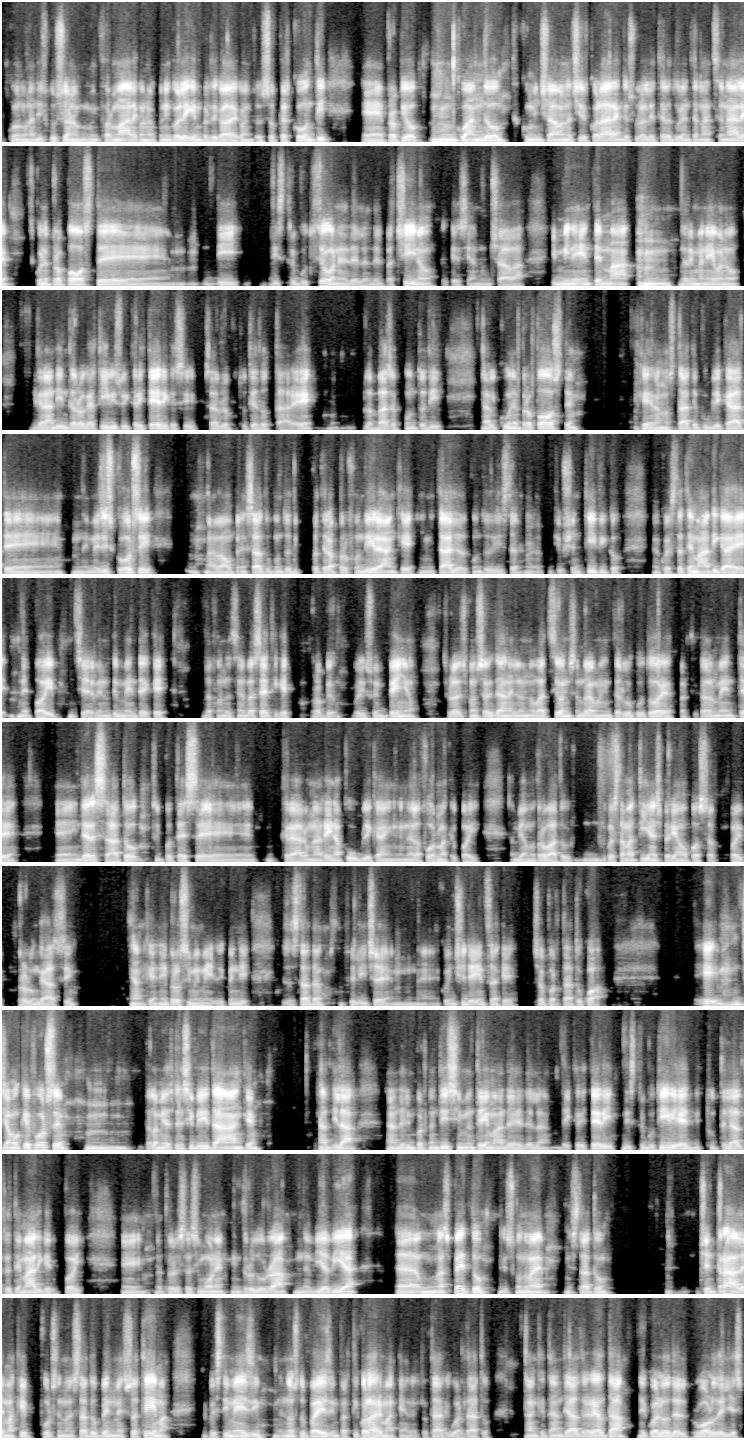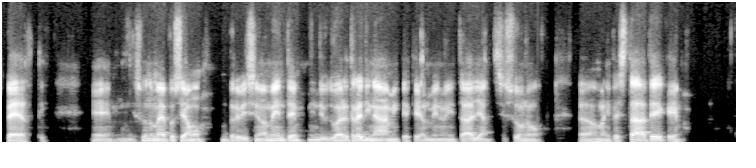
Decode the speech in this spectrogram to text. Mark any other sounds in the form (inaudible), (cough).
con una discussione informale con alcuni colleghi, in particolare con il professor Perconti, eh, proprio (clears throat) quando cominciavano a circolare anche sulla letteratura internazionale alcune proposte eh, di distribuzione del, del, vaccino, che si annunciava imminente, ma (clears throat) rimanevano grandi interrogativi sui criteri che si sarebbero potuti adottare. E la base appunto di alcune proposte che erano state pubblicate nei mesi scorsi, avevamo pensato appunto di poter approfondire anche in Italia dal punto di vista eh, più scientifico eh, questa tematica e, e poi ci è venuto in mente che la Fondazione Bassetti, che proprio per il suo impegno sulla responsabilità nell'innovazione sembrava un interlocutore particolarmente eh, interessato si potesse eh, creare un'arena pubblica in, nella forma che poi abbiamo trovato questa mattina e speriamo possa poi prolungarsi anche nei prossimi mesi. Quindi questa è stata una felice mh, eh, coincidenza che ci ha portato qua. E diciamo che forse mh, per la mia sensibilità anche, al di là eh, dell'importantissimo tema de, de dei criteri distributivi e di tutte le altre tematiche che poi e la dottoressa Simone introdurrà via via, eh, un aspetto che secondo me è stato centrale, ma che forse non è stato ben messo a tema in questi mesi, nel nostro paese in particolare, ma che in realtà ha riguardato anche tante altre realtà, è quello del ruolo degli esperti. E secondo me possiamo brevissimamente individuare tre dinamiche che almeno in Italia si sono uh, manifestate, che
